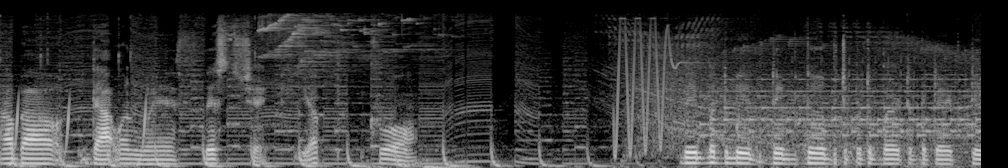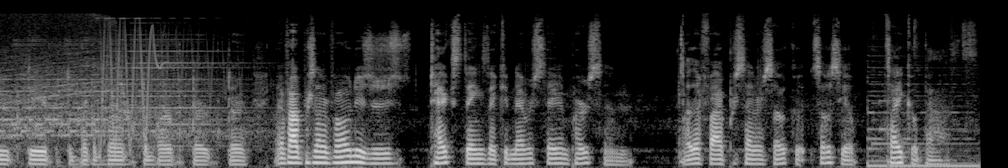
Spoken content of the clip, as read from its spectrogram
How about that one with this chick? Yep. Cool. 95% of phone users text things they could never say in person. Other 5% are so socio psychopaths.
